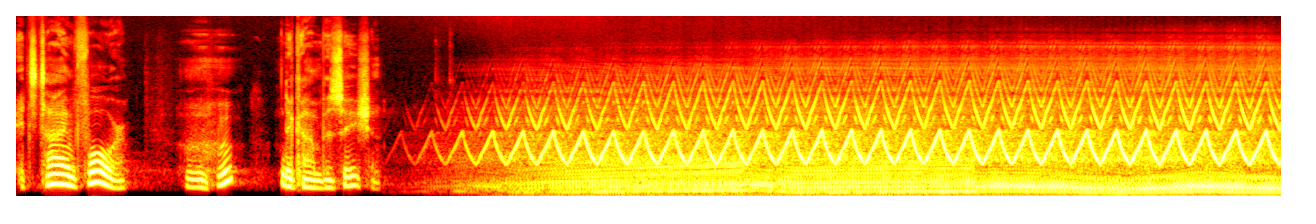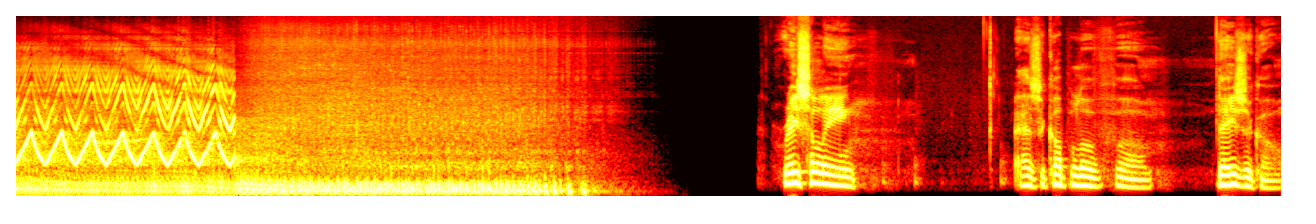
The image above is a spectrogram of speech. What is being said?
it's time for mhm, the conversation. Recently, as a couple of um, days ago,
